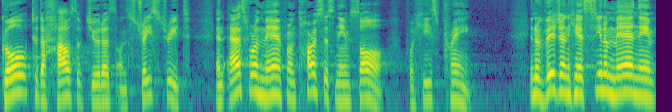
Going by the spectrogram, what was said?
Go to the house of Judas on Straight Street and ask for a man from Tarsus named Saul, for he is praying. In a vision, he has seen a man named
